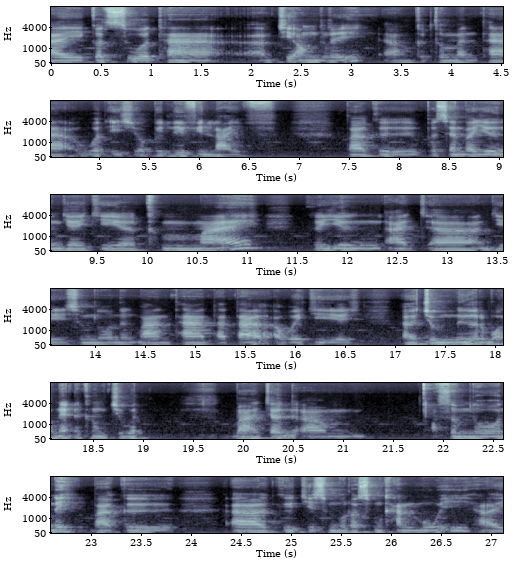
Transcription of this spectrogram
ហើយគាត់សួរថាជាអង់គ្លេសគាត់ comment ថា what is your belief in life បាទគឺបើសិនបើយើងនិយាយជាខ្មែរ គឺយើងអាចនិយាយសំណួរនឹងបានថាតើតើអ្វីជាជំនឿរបស់អ្នកនៅក្នុងជីវិតបាទអញ្ចឹងអឺសំណួរនេះបាទគឺអឺគឺជាសំណួរដ៏សំខាន់មួយហើយ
